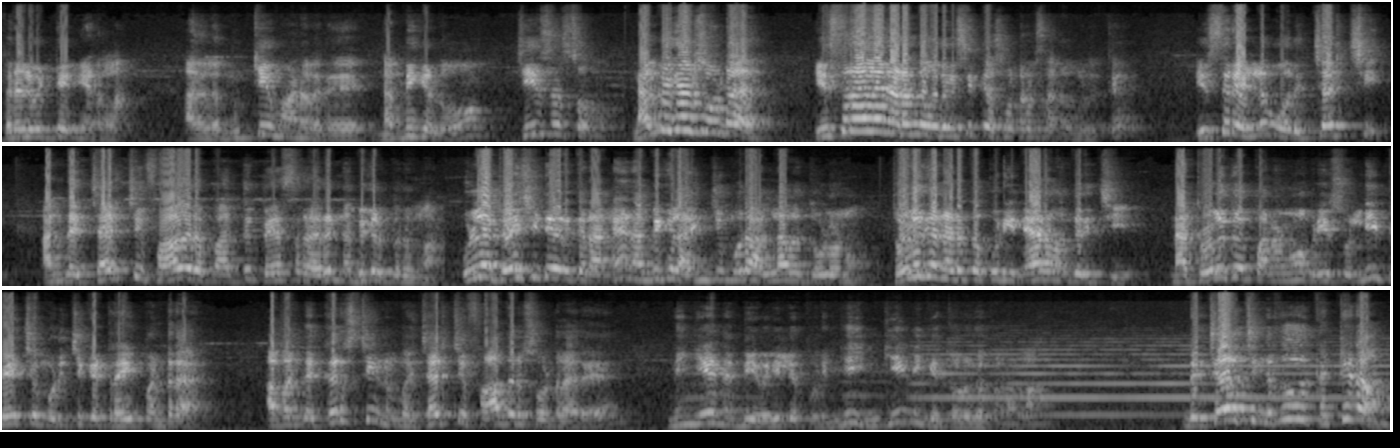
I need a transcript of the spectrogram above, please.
விரல் விட்டே எண்ணிடலாம். அதுல முக்கியமானவர் நபிகளும் ஜீசஸும். நபிகள் சொல்றாரு. இஸ்ரேல நடந்த ஒரு விஷயத்த சொல்றேன் சார் உங்களுக்கு. இஸ்ரேல்ல ஒரு சர்ச்சு அந்த சர்ச் ஃபாதரை பார்த்து பேசுறாரு நபிகள் பெருமான் உள்ள பேசிட்டே இருக்கிறாங்க நபிகள் அஞ்சு முறை அல்லாவை தொழணும். தொழுகை நடத்தக்கூடிய நேரம் வந்துருச்சு. நான் தொழுகை பண்ணணும் அப்படின்னு சொல்லி பேச்சை முடிச்சுக்க ட்ரை பண்றார். அப்ப அந்த கிறிஸ்டின் நம்ம சர்ச் ஃபாதர் சொல்றாரு நீங்க ஏன் நபி வெளியில போறீங்க? இங்கேயே நீங்க தொழுகை பண்ணலாம். இந்த சர்ச்சுங்கிறது ஒரு கட்டிடம்.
